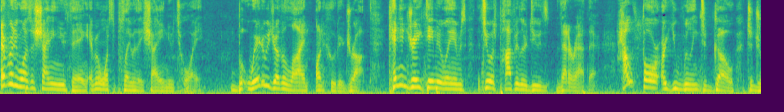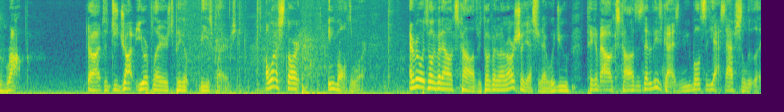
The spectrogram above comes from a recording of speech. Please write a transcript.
everybody wants a shiny new thing. Everyone wants to play with a shiny new toy. But where do we draw the line on who to drop? Kenyon Drake, Damien Williams, the two most popular dudes that are out there. How far are you willing to go to drop, uh, to, to drop your players to pick up these players? I want to start in Baltimore. Everyone's talking about Alex Collins. We talked about it on our show yesterday. Would you pick up Alex Collins instead of these guys? And we both said yes, absolutely.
